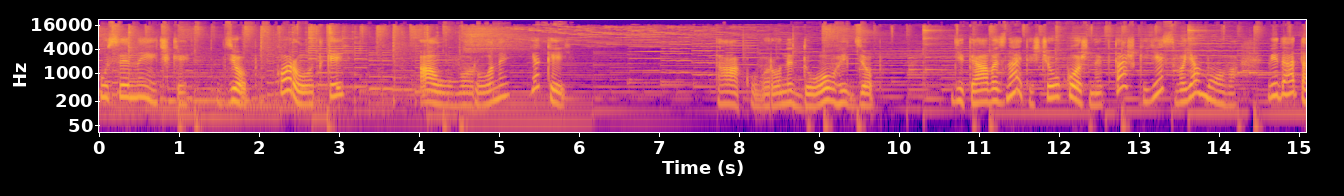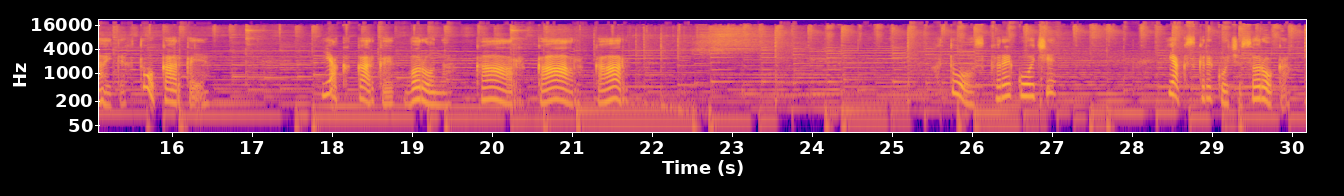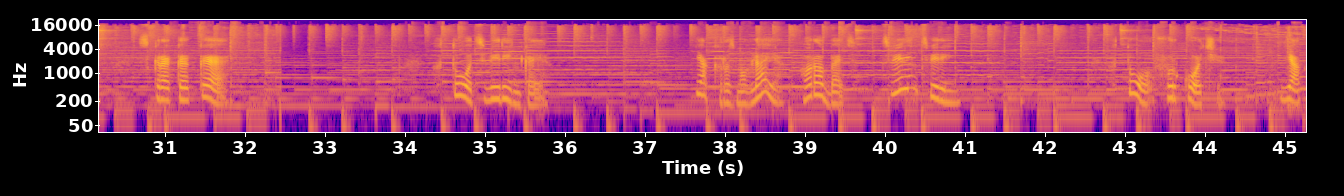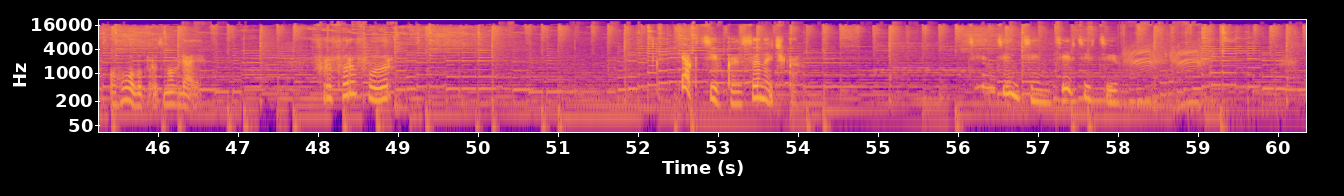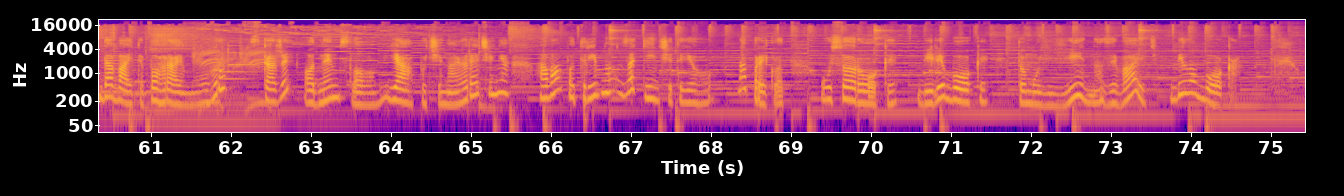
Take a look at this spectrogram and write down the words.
У синички дзьоб короткий, а у ворони який? Так, у ворони довгий дзьоб. Діти, а ви знаєте, що у кожної пташки є своя мова. Відгадайте, хто каркає? Як каркає ворона? Кар, кар, кар. Хто скрекоче? Як скрекоче сорока? Скрекеке. Хто цвірінькає? Як розмовляє горобець? Цвірінь, цвірінь. Хто фуркоче? Як голуб розмовляє? Фр-фр-фр. Як цівкає синичка? Тін-тін-тін, тів-тів-тів. Давайте пограємо у гру. Скажи одним словом. Я починаю речення, а вам потрібно закінчити його. Наприклад, у сороки білі боки, тому її називають білобока.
